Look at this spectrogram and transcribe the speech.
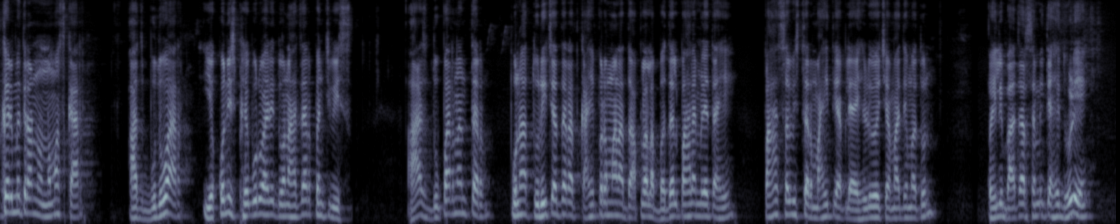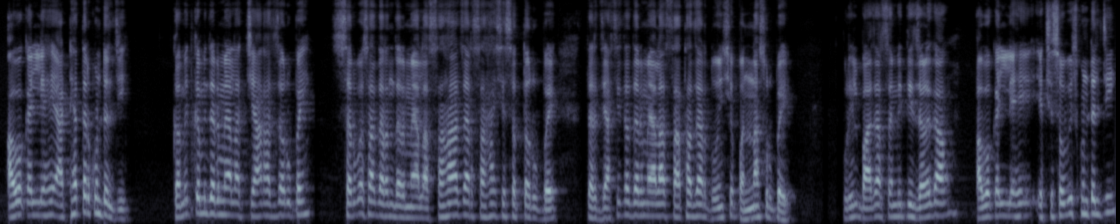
शेतकरी मित्रांनो नमस्कार. आज बुधवार एकोणीस फेब्रुवारी दोन हजार पंचवीस. आज दुपारनंतर पुन्हा तुरीच्या दरात काही प्रमाणात आपल्याला बदल पाहायला मिळत आहे. पहा सविस्तर माहिती आपल्या व्हिडिओच्या माध्यमातून. पहिली बाजार समिती आहे धुळे. आवक आली आहे अठ्ठ्याहत्तर क्विंटलची. कमीत कमी दर मिळाला चार हजार रुपये. सर्वसाधारण दर मिळाला सहा हजार सहाशे सत्तर रुपये. तर जास्तीचा दर मिळाला सात हजार दोनशे पन्नास रुपये. पुढील बाजार समिती जळगाव. आवक आहे एकशे सव्वीस क्विंटलची.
